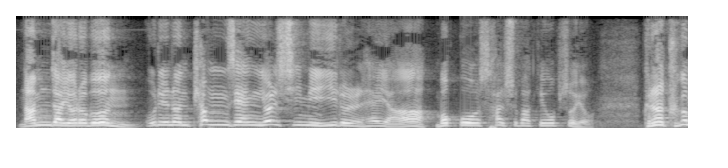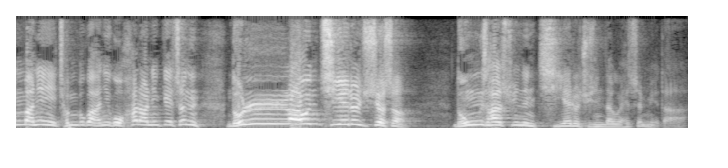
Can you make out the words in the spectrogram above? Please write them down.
남자 여러분, 우리는 평생 열심히 일을 해야 먹고 살 수밖에 없어요. 그러나 그것만이 전부가 아니고 하나님께서는 놀라운 지혜를 주셔서 농사할 수 있는 지혜를 주신다고 했습니다.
